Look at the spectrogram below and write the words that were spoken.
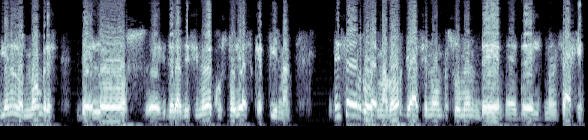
vienen los nombres de los eh, de las 19 custodias que firman. Dice el gobernador, ya haciendo un resumen de, eh, del mensaje,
